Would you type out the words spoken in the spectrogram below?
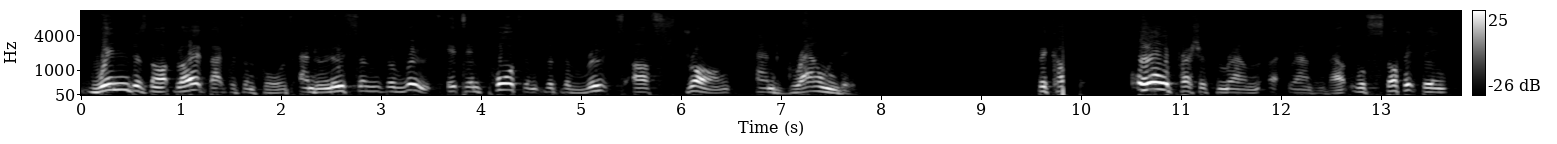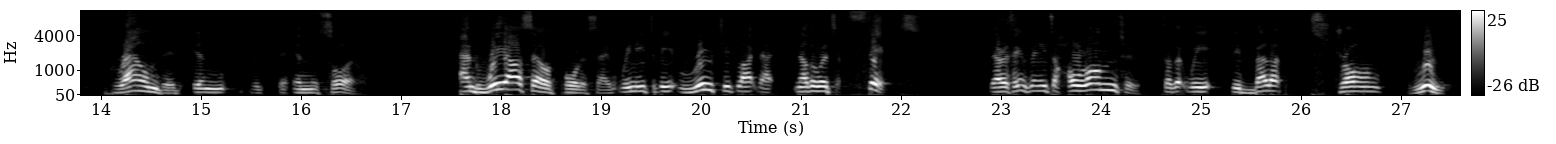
wind does not blow it backwards and forwards and loosen the roots. It's important that the roots are strong and grounded. Because all the pressures from round, uh, round and about will stop it being grounded in the, in the soil. And we ourselves, Paul is saying, we need to be rooted like that. In other words, fixed. There are things we need to hold on to so that we develop strong roots.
